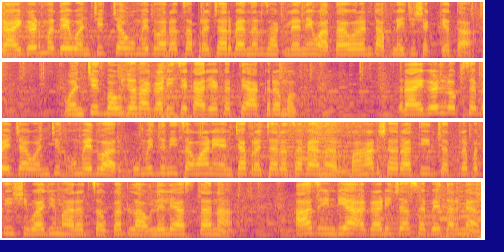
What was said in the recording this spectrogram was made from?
रायगडमध्ये वंचितच्या उमेदवाराचा प्रचार बॅनर झाकल्याने वातावरण तापण्याची शक्यता. वंचित बहुजन आघाडीचे कार्यकर्ते आक्रमक. रायगड लोकसभेच्या वंचित उमेदवार कुमिदिनी चव्हाण यांच्या प्रचाराचा बॅनर महाड शहरातील छत्रपती शिवाजी महाराज चौकात लावलेले असताना आज इंडिया आघाडीच्या सभेदरम्यान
